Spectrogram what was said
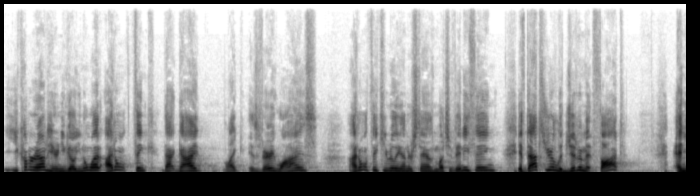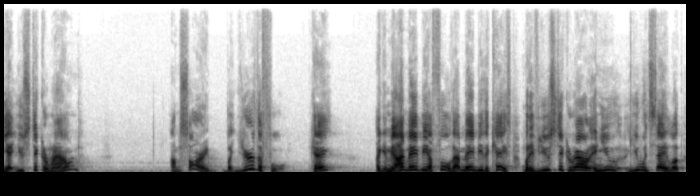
You come around here and you go, you know what? I don't think that guy like is very wise. I don't think he really understands much of anything. If that's your legitimate thought, and yet you stick around, I'm sorry, but you're the fool, okay? I mean, I may be a fool. That may be the case. But if you stick around and you, you would say, look,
